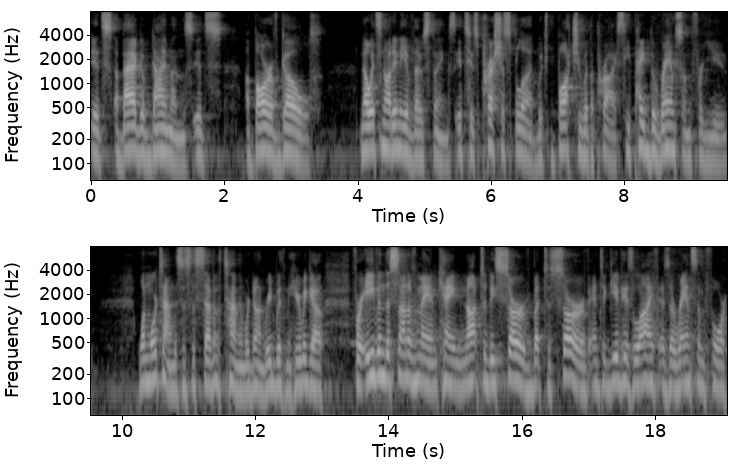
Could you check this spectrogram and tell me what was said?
it's a bag of diamonds, it's a bar of gold. No, it's not any of those things. It's His precious blood, which bought you with a price. He paid the ransom for you. One more time. This is the seventh time, and we're done. Read with me. Here we go. For even the Son of Man came not to be served, but to serve and to give his life as a ransom for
